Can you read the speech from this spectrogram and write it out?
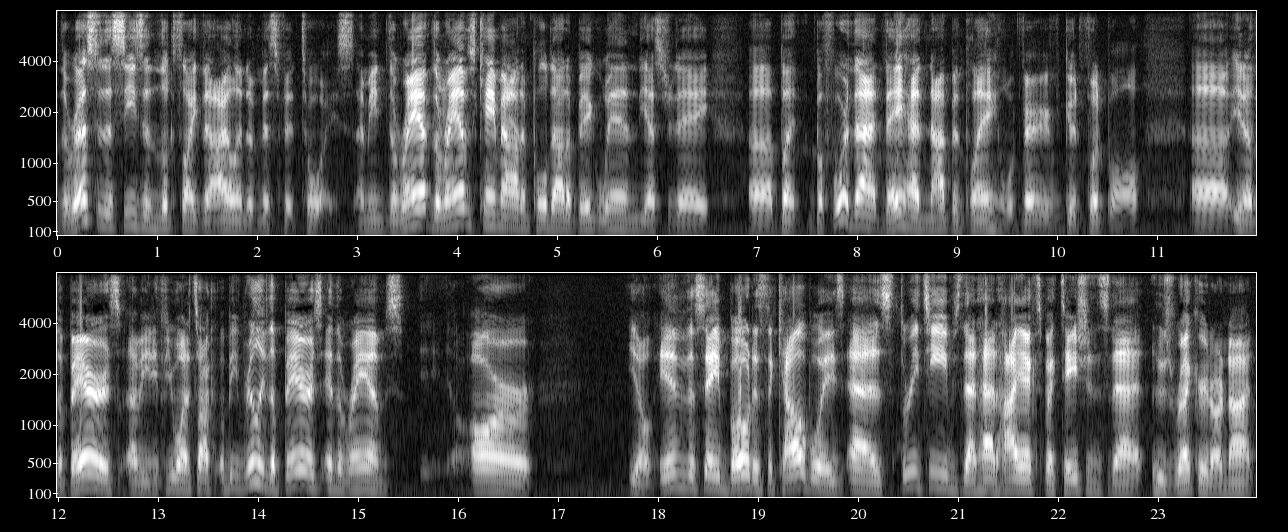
The rest of the season looks like the island of misfit toys. I mean, the Ram the Rams came out and pulled out a big win yesterday, uh, but before that, they had not been playing very good football. Uh, you know, the Bears. I mean, if you want to talk, I mean, really, the Bears and the Rams are you know in the same boat as the Cowboys as three teams that had high expectations that whose record are not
